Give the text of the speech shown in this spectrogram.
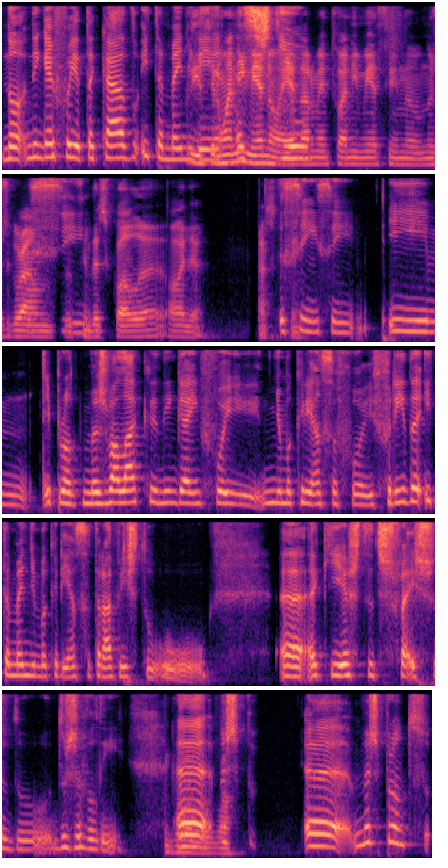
não, ninguém foi atacado e também Podia ninguém ser um anime, assistiu... não é? Normalmente o anime assim no, nos grounds assim, da escola, olha, acho que sim. Sim, sim. E, e, pronto, mas vá lá que ninguém foi, nenhuma criança foi ferida e também nenhuma criança terá visto o, uh, aqui este desfecho do, do javali. Boa, uh, boa. Mas, uh, mas, pronto,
